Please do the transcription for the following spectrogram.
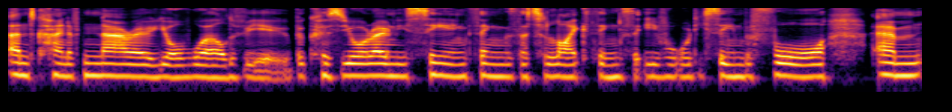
and kind of narrow your worldview because you're only seeing things that are like things that you've already seen before. Um,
